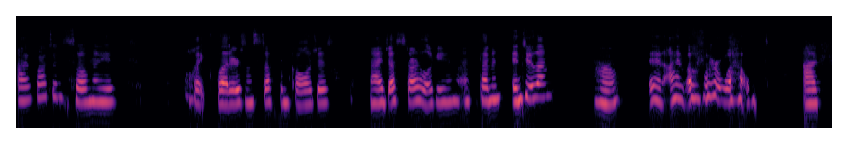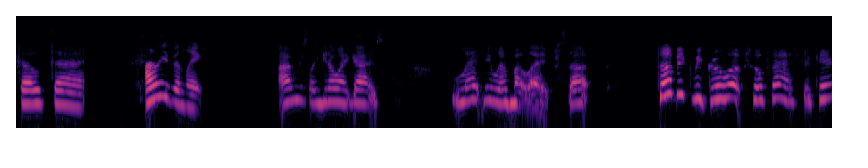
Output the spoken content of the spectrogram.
I've gotten so many like letters and stuff from colleges. I just started looking at them in, into them Huh? and I'm overwhelmed. I felt that I don't even like I'm just like, you know what, guys? Let me live my life. Stop stop making me grow up so fast, okay?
